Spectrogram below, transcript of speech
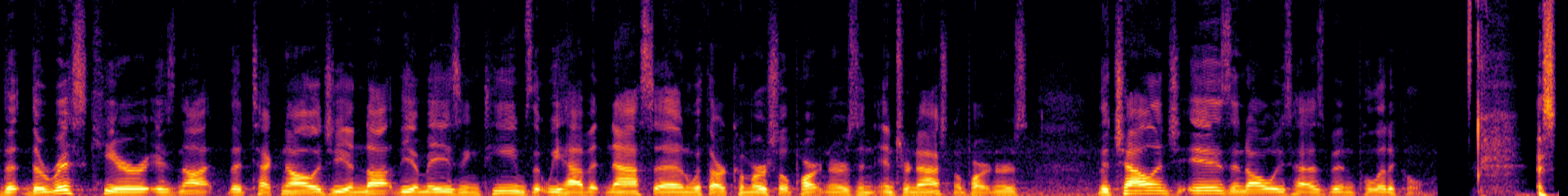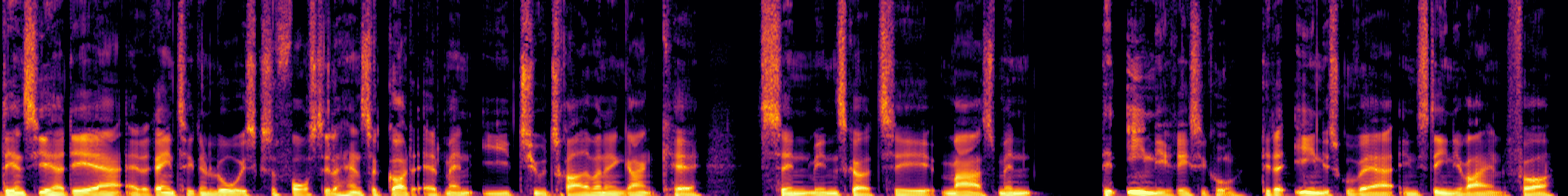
the, the risk here is not the technology and not the amazing teams that we have at NASA and with our commercial partners and international partners. The challenge is and always has been political. Altså det han siger her, det er, at rent teknologisk, så forestiller han sig godt, at man i 2030'erne engang kan sende mennesker til Mars, men den egentlige risiko, det der egentlig skulle være en sten i vejen for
